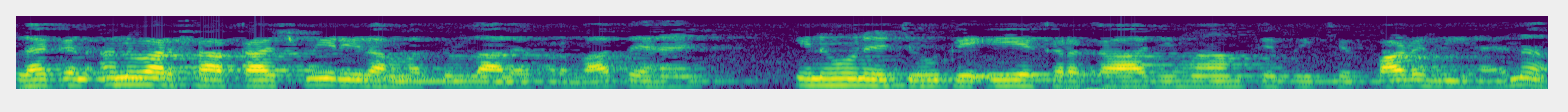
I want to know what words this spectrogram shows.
لیکن انور شاہ کاشمیری رحمت اللہ علیہ فرماتے ہیں، انہوں نے چونکہ ایک رکعت امام کے پیچھے پڑھ لی ہے نا،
